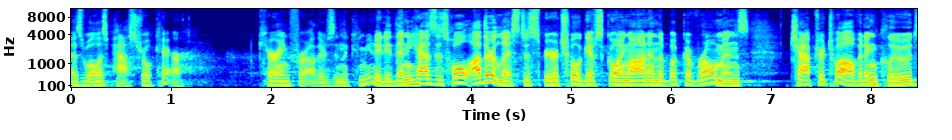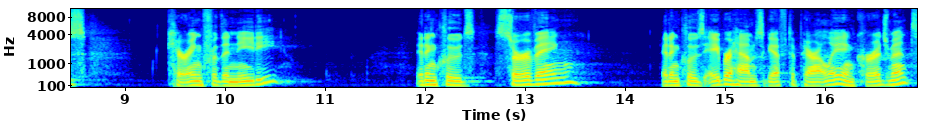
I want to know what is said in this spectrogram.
as well as pastoral care, caring for others in the community. Then he has this whole other list of spiritual gifts going on in the book of Romans, chapter 12. It includes caring for the needy, it includes serving, it includes Barnabas' gift, apparently, encouragement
